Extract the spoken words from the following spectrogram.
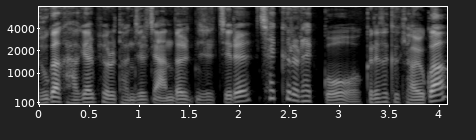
누가 가결표를 던질지 안 던질지를 체크를 했고 그래서 그 결과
